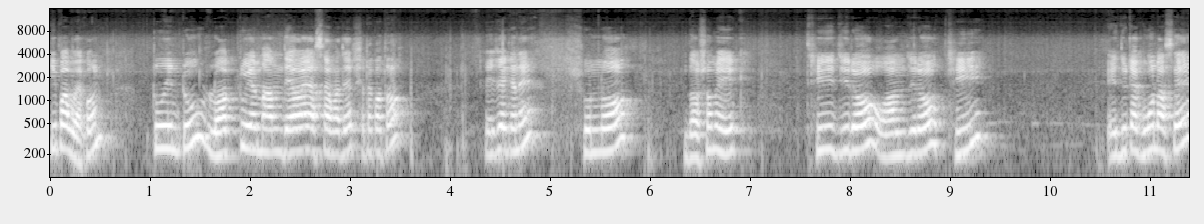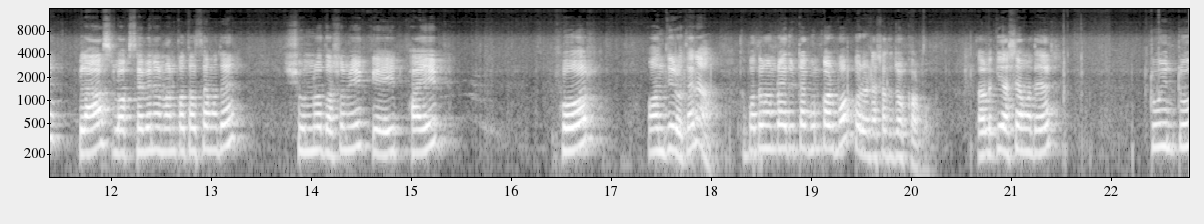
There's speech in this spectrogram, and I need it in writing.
কী পাবো এখন? টু ইন্টু লক টু এর মান দেওয়াই আছে আমাদের, সেটা কত? এই যে এখানে শূন্য দশমিক three zero one zero three এই দুটা গুণ আছে প্লাস লক সেভেনের মান কত আছে আমাদের? শূন্য দশমিক eight five four one zero তাই না? তো প্রথমে আমরা এই দুটা গুণ করব করে এটার সাথে যোগ করব। তাহলে কি আসে আমাদের? Two into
